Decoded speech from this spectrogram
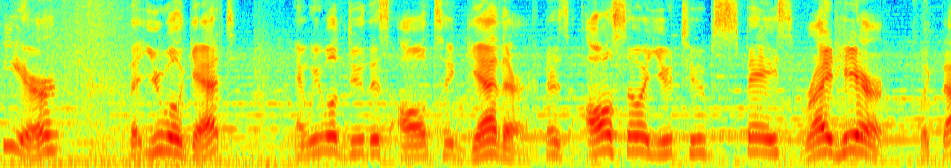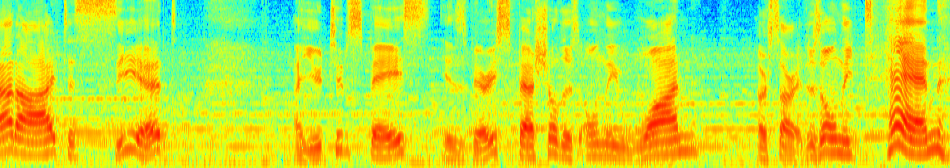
here that you will get and we will do this all together. There's also a YouTube space right here. Click that eye to see it. A YouTube space is very special. There's only one or sorry, there's only 10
